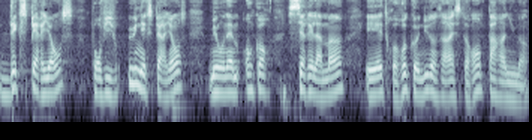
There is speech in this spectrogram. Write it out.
d'expérience pour vivre une expérience, mais on aime encore serrer la main et être reconnu dans un restaurant par un humain.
